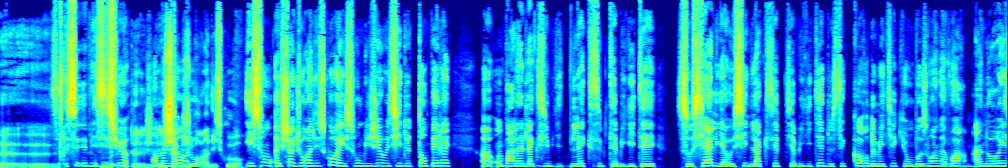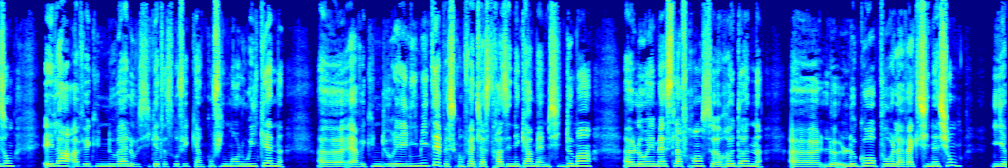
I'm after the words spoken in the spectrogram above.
Euh, c'est sûr. chaque jour un discours. Ils sont chaque jour un discours et ils sont obligés aussi de tempérer. on parlait de l'acceptabilité social, il y a aussi l'acceptabilité de ces corps de métier qui ont besoin d'avoir mmh. un horizon. Et là, avec une nouvelle aussi catastrophique qu'un confinement le week-end, euh, avec une durée illimitée, parce qu'en fait, l'AstraZeneca, même si demain euh, l'OMS, la France redonne euh, le, go pour la vaccination, il y a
